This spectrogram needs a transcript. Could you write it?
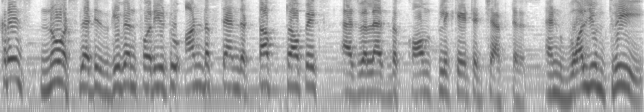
crisp notes that is given for you to understand the tough topics as well as the complicated chapters. And volume 3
